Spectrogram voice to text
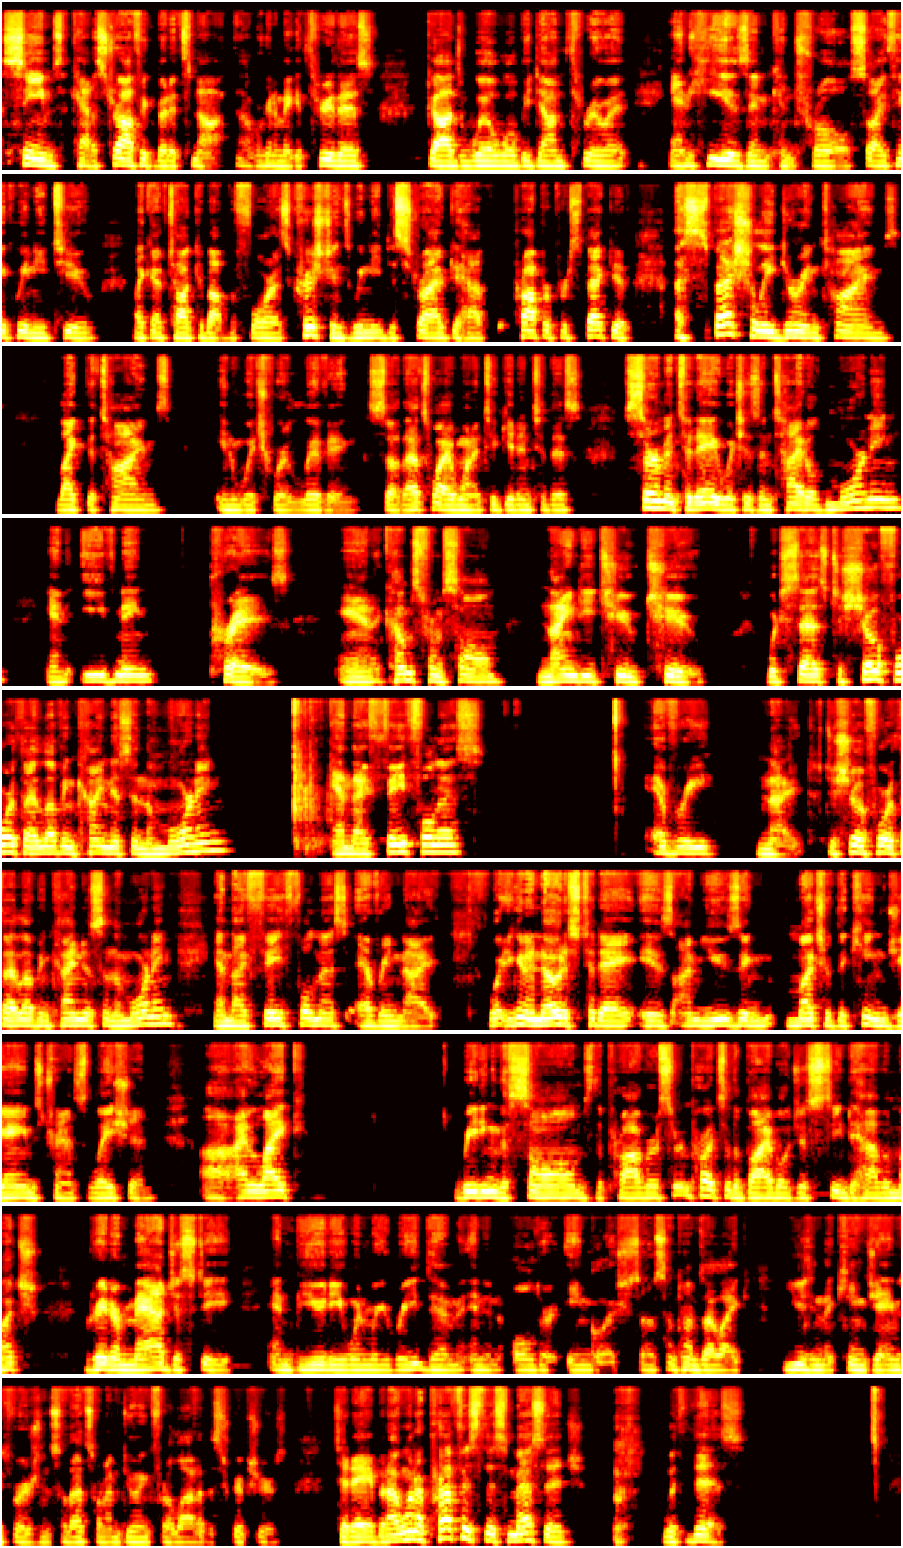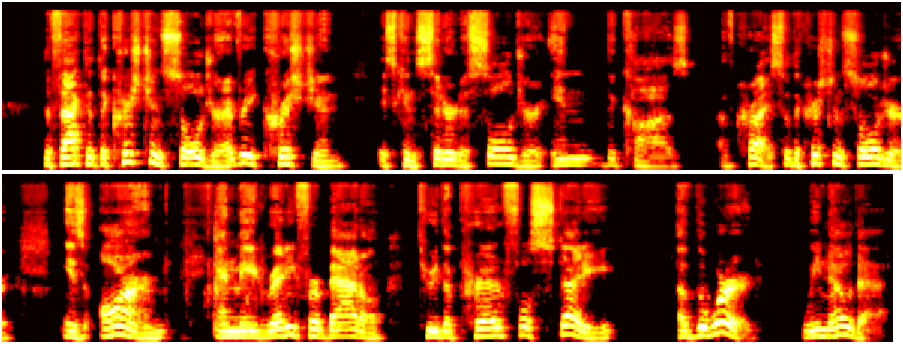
seems catastrophic, but it's not. Uh, we're going to make it through this. God's will will be done through it, and He is in control. So I think we need to, like I've talked about before, as Christians, we need to strive to have proper perspective, especially during times like the times in which we're living. So that's why I wanted to get into this sermon today, which is entitled Morning and Evening Praise. And it comes from Psalm 92 2, which says, To show forth thy loving kindness in the morning and thy faithfulness every night, to show forth thy loving kindness in the morning and thy faithfulness every night. What you're going to notice today is I'm using much of the King James translation. Uh, I like reading the Psalms, the Proverbs, certain parts of the Bible just seem to have a much greater majesty and beauty when we read them in an older English. So sometimes I like using the King James Version. So that's what I'm doing for a lot of the scriptures today. But I want to preface this message with this the fact that the Christian soldier, every Christian is considered a soldier in the cause of Christ. So the Christian soldier is armed and made ready for battle through the prayerful study of the word. We know that.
